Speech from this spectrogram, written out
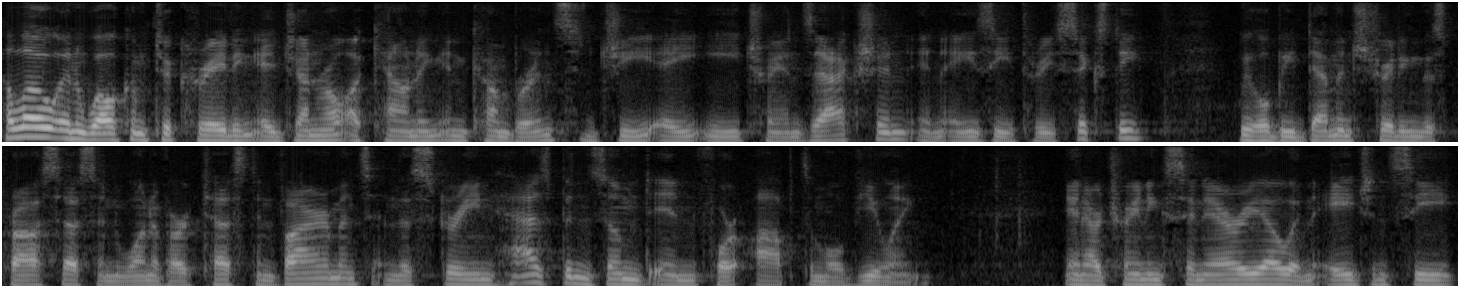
Hello and welcome to creating a General Accounting Encumbrance GAE transaction in AZ360. We will be demonstrating this process in one of our test environments and the screen has been zoomed in for optimal viewing. In our training scenario, an agency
